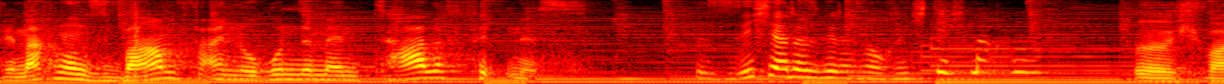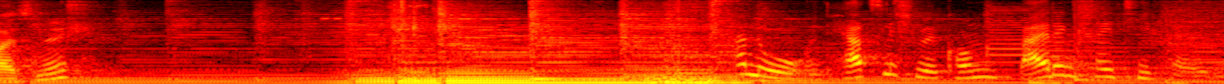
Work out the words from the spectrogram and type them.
Wir machen uns warm für eine Runde mentale Fitness. Sicher, dass wir das auch richtig machen? Äh, ich weiß nicht. Hallo und herzlich willkommen bei den Kreativhelden.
